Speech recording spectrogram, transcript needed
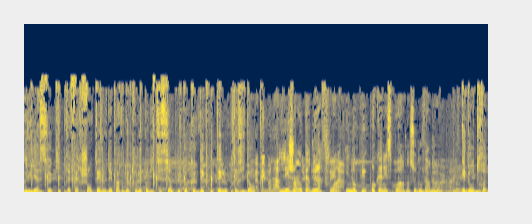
il y a ceux qui préfèrent chanter le départ de tous les politiciens plutôt que d'écouter le président. Les gens ont perdu la foi, ils n'ont plus aucun espoir dans ce gouvernement. Et d'autres,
